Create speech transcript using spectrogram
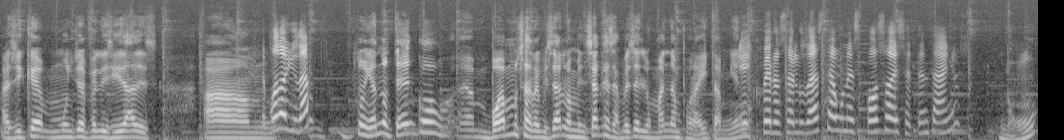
Así que muchas felicidades. Am, ¿Te puedo ayudar? no, ya no tengo. Vamos a revisar los mensajes, a veces los mandan por ahí también. Eh, ¿Pero saludaste a un esposo de 70 años? No.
